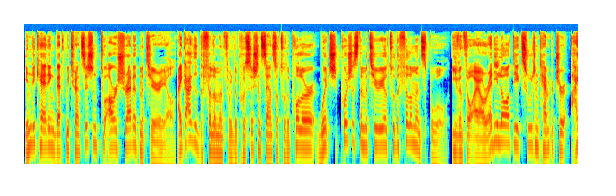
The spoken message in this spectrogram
indicating that we we transitioned to our shredded material. I guided the filament through the position sensor to the puller, which pushes the material to the filament spool. Even though I already lowered the extrusion temperature, I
